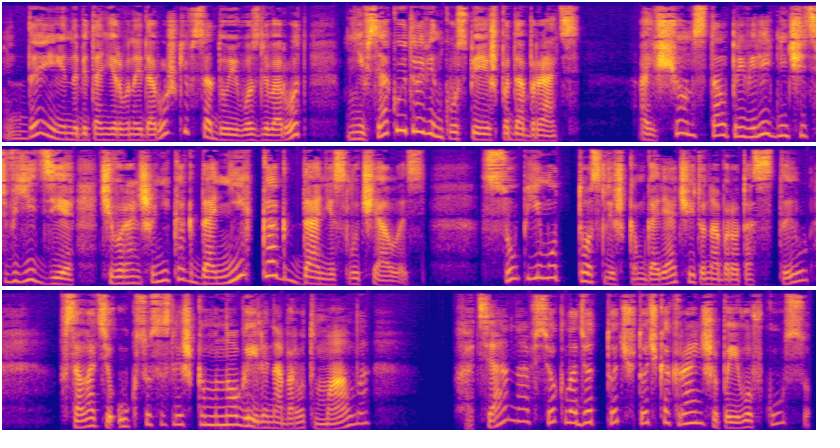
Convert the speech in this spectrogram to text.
Да и на бетонированной дорожке в саду и возле ворот не всякую травинку успеешь подобрать. А еще он стал привередничать в еде, чего раньше никогда, никогда не случалось. Суп ему то слишком горячий, то, наоборот, остыл. В салате уксуса слишком много или, наоборот, мало. Хотя она все кладет точь-в-точь, точь, как раньше, по его вкусу.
